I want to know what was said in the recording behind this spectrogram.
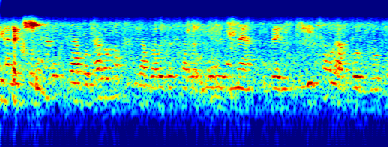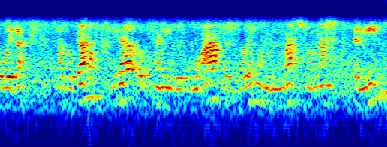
תתעקשו. העבודה לא מתחילה ברגע שהילד מעצבן, כי אי אפשר לעבוד באותו רגע. העבודה מתחילה עוד כשאני רגועה בדברים הממש ממש קטנים,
